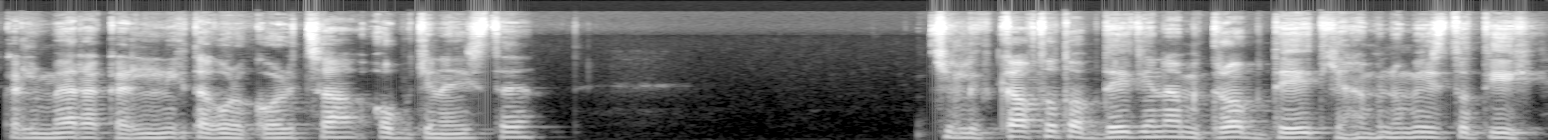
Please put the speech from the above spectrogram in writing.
καλημέρα, καληνύχτα γοροκόριτσα, όπου και να είστε. Κυριολεκτικά αυτό το update είναι ένα μικρό update για να μην νομίζετε ότι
